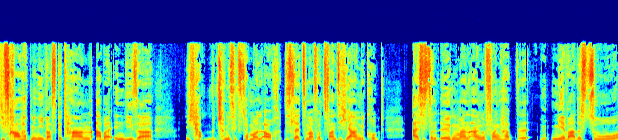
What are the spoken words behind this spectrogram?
Die Frau hat mir nie was getan, aber in dieser, ich habe Germany's Next Topmodel auch das letzte Mal vor 20 Jahren geguckt. Als es dann irgendwann angefangen hat, äh, mir war das zu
